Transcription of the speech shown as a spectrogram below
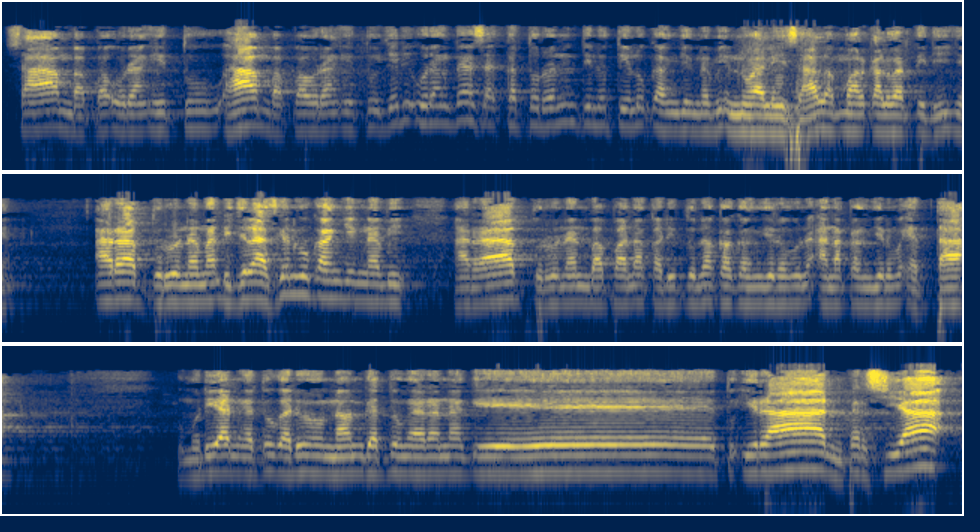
Sam Bapak orang itu ham Bapak orang itu. Jadi orang desa keturunan tilu-tilu Kangjeng Nabi nuh alaihi salam mal keluar tidinya. Arab turunan mah dijelaskan ku Kangjeng Nabi. Arab turunan bapana kadituna ka Kangjeng Nabi anak Kangjeng Nabi eta. Kemudian ngatu gaduh naon gatu ngaranna kitu Iran Persia.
